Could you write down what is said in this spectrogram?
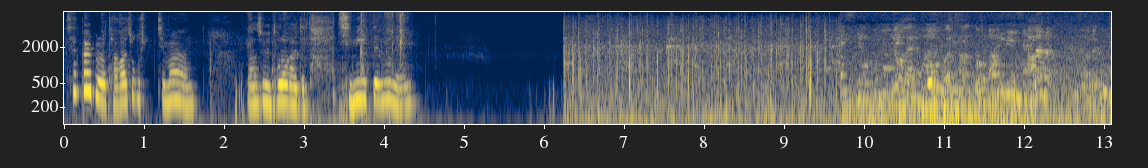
색깔별로 다 가지고 싶지만 나중에 돌아갈 때 다 짐이기 때문에 で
